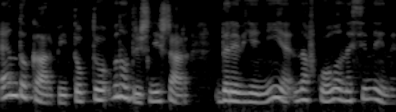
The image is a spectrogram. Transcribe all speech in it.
ендокарпій, тобто внутрішній шар, дерев'яніє навколо насінини.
